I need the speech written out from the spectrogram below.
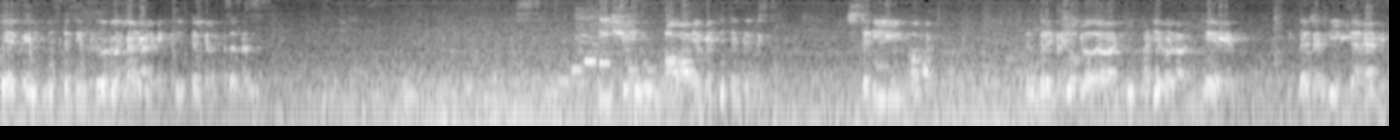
we be discussing several technical concerns. The issue of multi-centric study of concurrent yoga to cardiac care requires to be examined.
